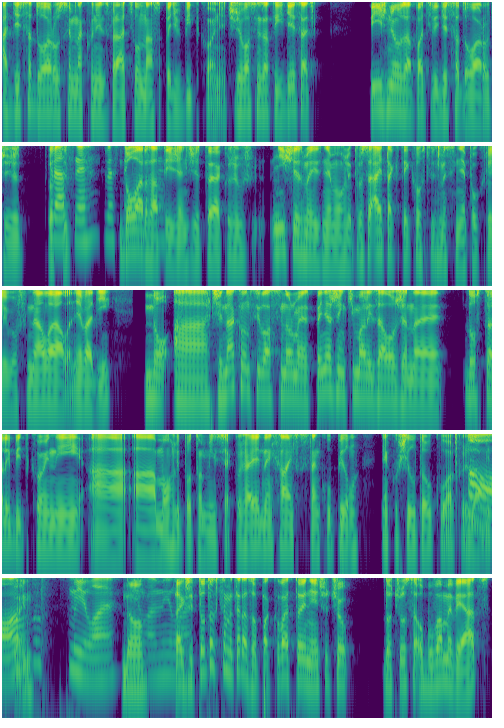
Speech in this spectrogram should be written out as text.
a 10 dolárov sa im nakoniec vrátilo naspäť v bitcoine. Čiže vlastne za tých 10 týždňov zaplatili 10 dolárov, čiže Krásne, krásne. dolár za krásne. týždeň, čiže to je ako, že už nižšie sme ísť nemohli. Proste aj tak tie kosty sme si nepokryli vo finále, ale nevadí. No a čiže na konci vlastne normálne peňaženky mali založené, dostali bitcoiny a, a mohli potom ísť, akože aj jeden chalanec si tam kúpil nejakú šiltovku akože za Ó, bitcoin. Milé, No, milé, milé. takže toto chceme teraz opakovať, to je niečo, čo, do čoho sa obúvame viac.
